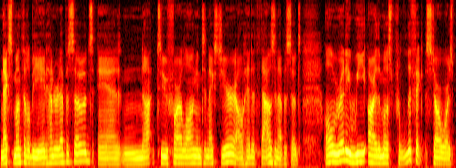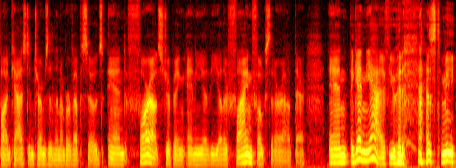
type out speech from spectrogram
Next month it'll be 800 episodes, and not too far along into next year, I'll hit a thousand episodes. Already, we are the most prolific Star Wars podcast in terms of the number of episodes, and far outstripping any of the other fine folks that are out there. And again, yeah, if you had asked me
